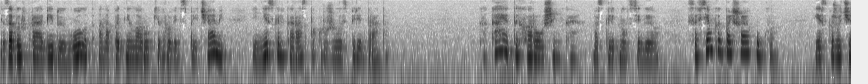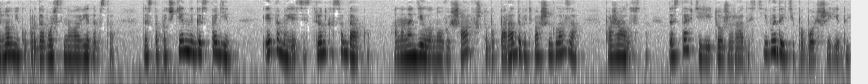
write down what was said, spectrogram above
Забыв про обиду и голод, она подняла руки вровень с плечами и несколько раз покружилась перед братом. «Какая ты хорошенькая!» – воскликнул Сигео. «Совсем как большая кукла. Я скажу чиновнику продовольственного ведомства. Достопочтенный господин, это моя сестренка Садаку. Она надела новый шарф, чтобы порадовать ваши глаза. Пожалуйста, доставьте ей тоже радость и выдайте побольше еды».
